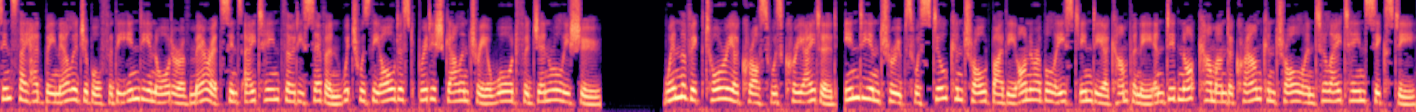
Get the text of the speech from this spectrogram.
since they had been eligible for the Indian Order of Merit since 1837 which was the oldest British gallantry award for general issue. When the Victoria Cross was created, Indian troops were still controlled by the Honourable East India Company and did not come under Crown control until 1860.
